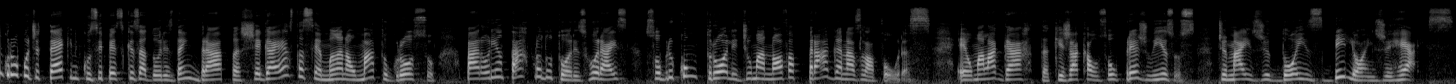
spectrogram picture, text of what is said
Um grupo de técnicos e pesquisadores da Embrapa chega esta semana ao Mato Grosso para orientar produtores rurais sobre o controle de uma nova praga nas lavouras. É uma lagarta que já causou prejuízos de mais de 2 bilhões de reais.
